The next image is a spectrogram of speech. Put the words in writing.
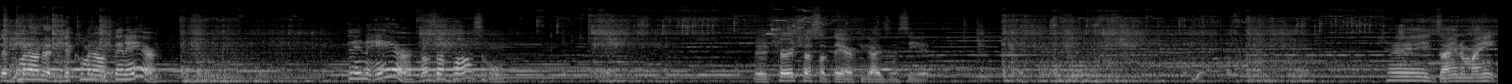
They're coming out of, they're coming out thin air. Thin air. How's that possible? The church chest up there if you guys didn't see it. Okay, dynamite.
